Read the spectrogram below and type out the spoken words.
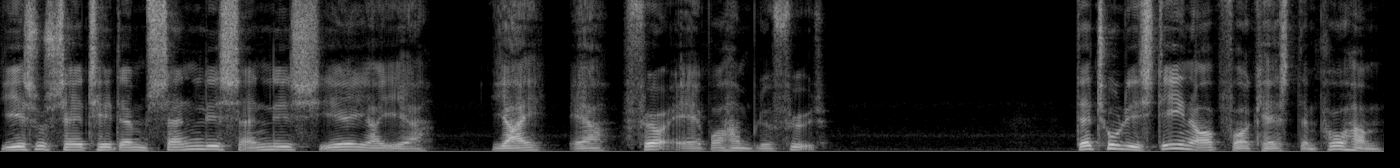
Jesus sagde til dem, sandelig, sandelig siger jeg jer, jeg er, før Abraham blev født. Da tog de sten op for at kaste dem på ham,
